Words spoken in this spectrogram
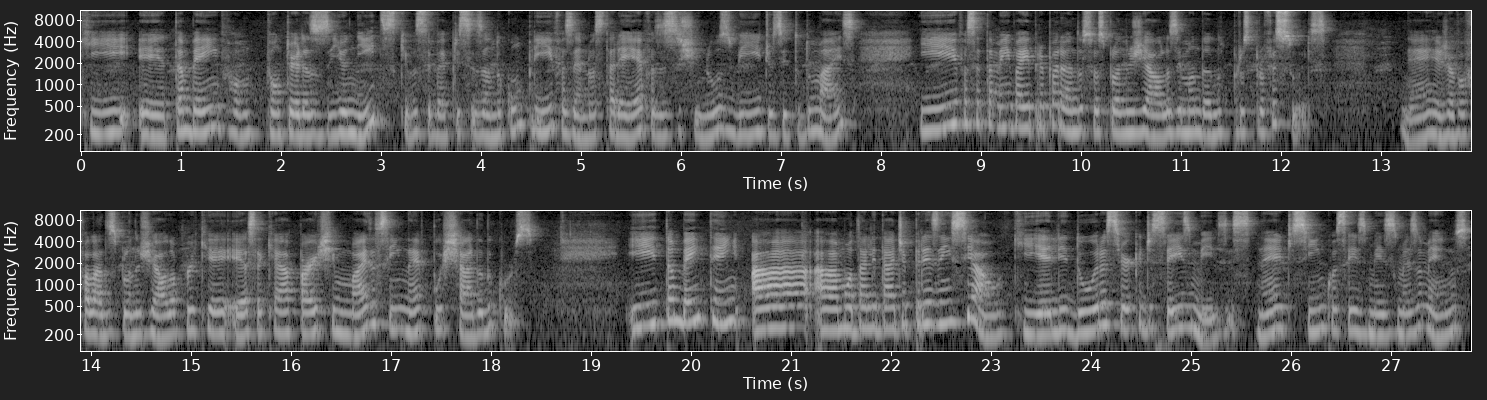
que eh, também vão, vão ter as units que você vai precisando cumprir, fazendo as tarefas, assistindo os vídeos e tudo mais. E você também vai preparando os seus planos de aulas e mandando para os professores. Né? Eu já vou falar dos planos de aula porque essa que é a parte mais assim, né, puxada do curso. E também tem a, a modalidade presencial, que ele dura cerca de seis meses, né? De cinco a seis meses mais ou menos.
